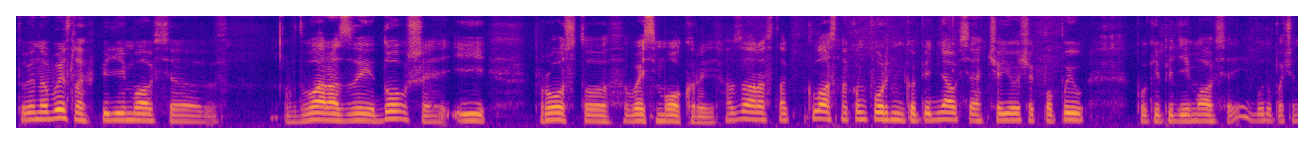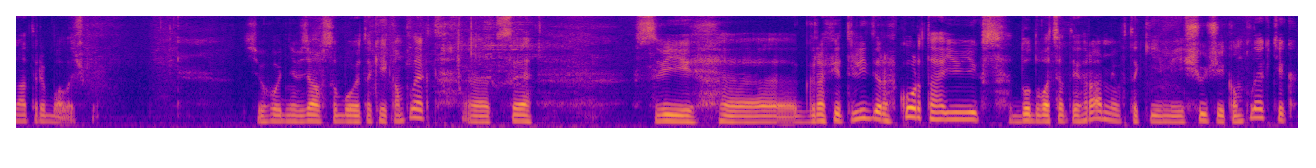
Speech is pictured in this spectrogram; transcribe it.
То я на веслах підіймався в два рази довше і просто весь мокрий. А зараз так класно, комфортненько піднявся, чайочок попив, поки підіймався, і буду починати рибалочку. Сьогодні взяв з собою такий комплект. Е, Це свій е, графіт лідер Корта UX до 20 грамів. Такий мій щучий комплектик.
